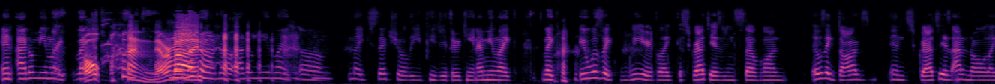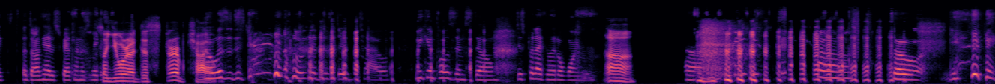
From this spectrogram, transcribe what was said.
and I don't mean like like. Oh, never no, mind. No, no, no. I don't mean like um like sexually PG thirteen. I mean, like, like it was like weird, like scratches and stuff on. It was like dogs and scratches. I don't know, like a dog had a scratch on his face. So you were a disturbed child. I was a disturbed. I was a disturbed child. We can post them still. Just put like a little warning. Uh. Um, uh, so.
